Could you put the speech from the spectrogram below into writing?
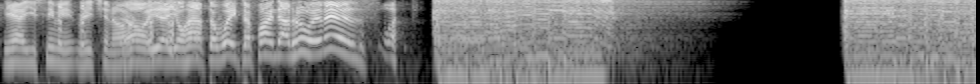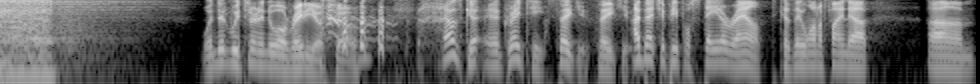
Yeah, you see me reaching over. oh yeah, you'll have to wait to find out who it is. what? When did we turn into a radio show? That was good. A great tease. Thank you, thank you. I bet you people stayed around because they want to find out um,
